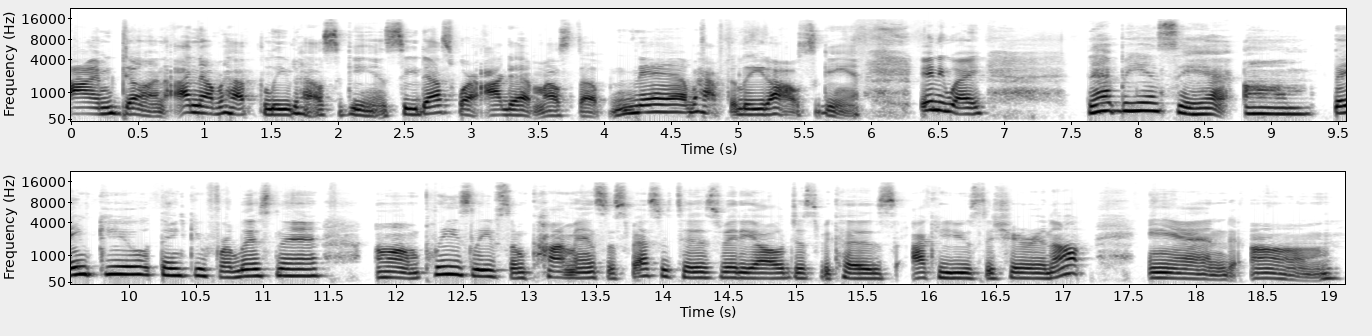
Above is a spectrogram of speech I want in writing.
I'm done. I never have to leave the house again. See, that's where I got my stuff. Never have to leave the house again. Anyway, that being said, um, thank you. Thank you for listening. Um, please leave some comments, especially to this video, just because I can use the cheering up and um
